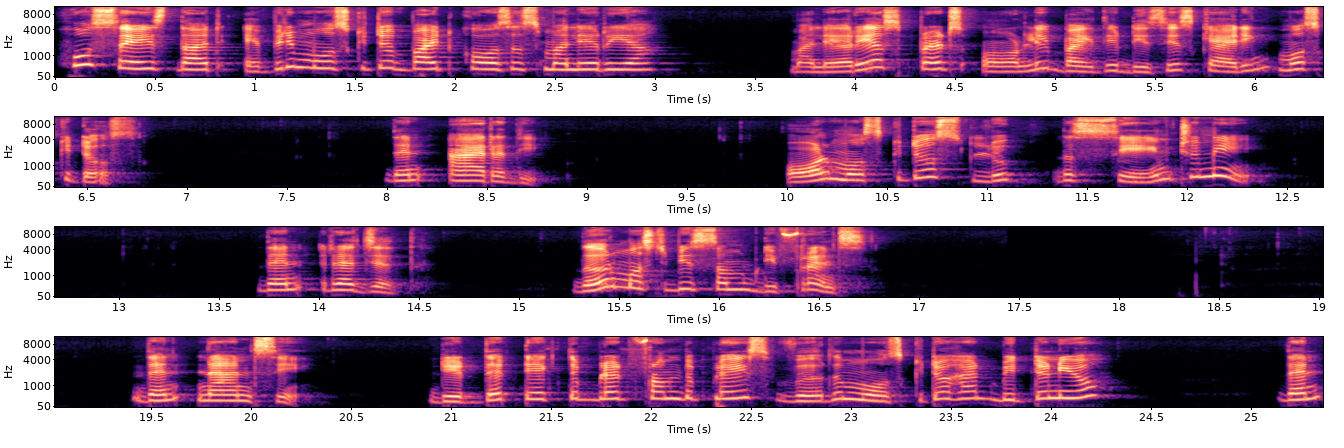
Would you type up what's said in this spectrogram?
who says that every mosquito bite causes malaria? Malaria spreads only by the disease carrying mosquitoes. Then Aarti, all mosquitoes look the same to me. Then Rajat, there must be some difference. Then Nancy, did they take the blood from the place where the mosquito had bitten you? Then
